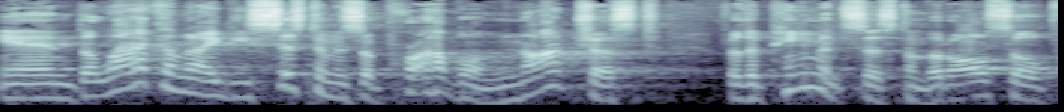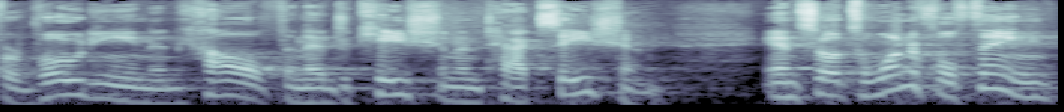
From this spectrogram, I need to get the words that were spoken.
And the lack of an ID system is a problem not just for the payment system, but also for voting and health and education and taxation. And so it's a wonderful thing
